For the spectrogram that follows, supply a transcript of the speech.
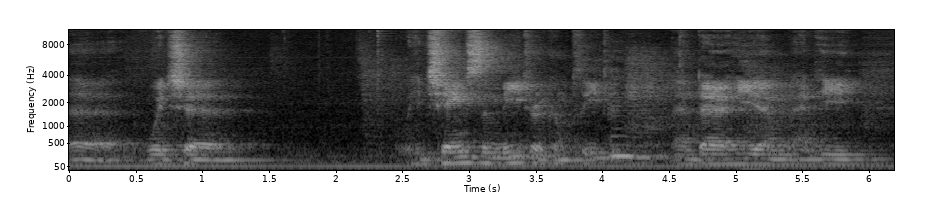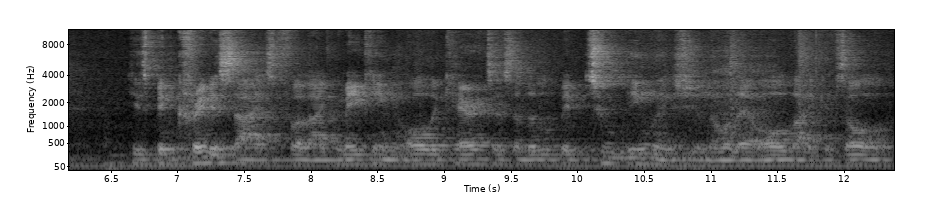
uh, which uh, he changed the meter completely, Mhm. and uh, he um, and he he's been criticized for like making all the characters a little bit too English. You know, they're all like it's all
